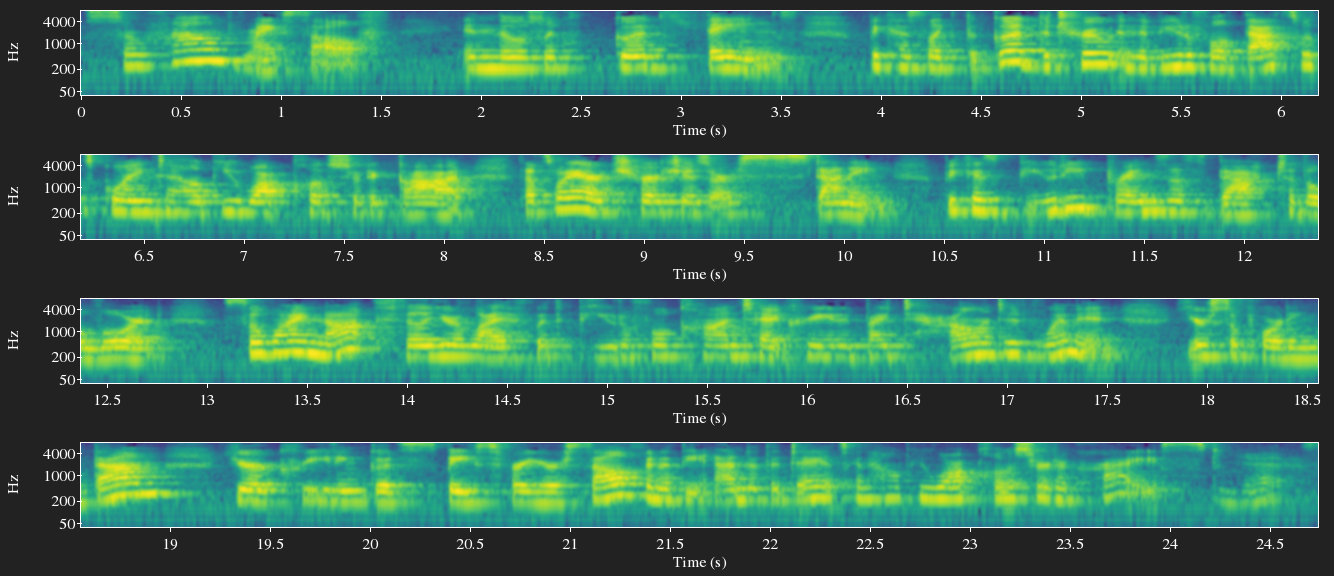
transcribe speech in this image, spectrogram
surround myself in those like good things because like the good the true and the beautiful that's what's going to help you walk closer to god. That's why our churches are stunning because beauty brings us back to the lord. So why not fill your life with beautiful content created by talented women? You're supporting them you're creating good space for yourself and at the end of the day it's going to help you walk closer to christ. Yes,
